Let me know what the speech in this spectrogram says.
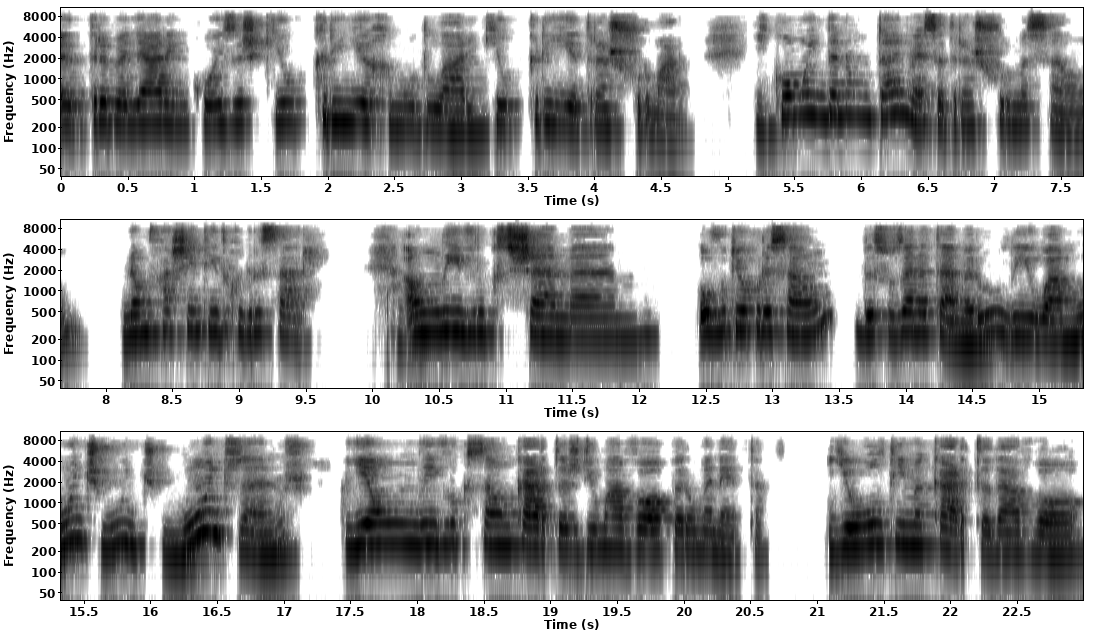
a trabalhar em coisas que eu queria remodelar e que eu queria transformar. E como ainda não tenho essa transformação, não me faz sentido regressar. Há um livro que se chama Ouve o Teu Coração, da Susana Tâmaro, li-o há muitos, muitos, muitos anos, e é um livro que são cartas de uma avó para uma neta. E a última carta da avó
